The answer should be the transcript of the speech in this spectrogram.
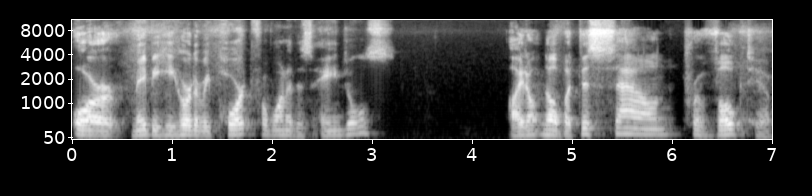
or maybe he heard a report from one of his angels. I don't know, but this sound provoked him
